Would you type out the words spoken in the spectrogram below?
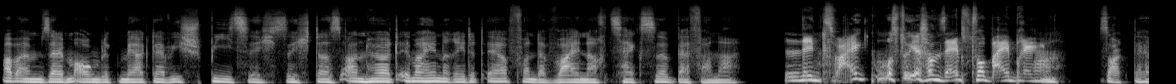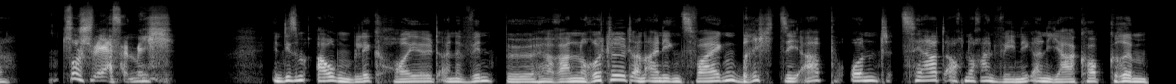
aber im selben Augenblick merkt er, wie spießig sich das anhört. Immerhin redet er von der Weihnachtshexe Befana. Den Zweig musst du ihr schon selbst vorbeibringen, sagt er. Zu schwer für mich. In diesem Augenblick heult eine Windböe heran, rüttelt an einigen Zweigen, bricht sie ab und zerrt auch noch ein wenig an Jakob Grimm,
